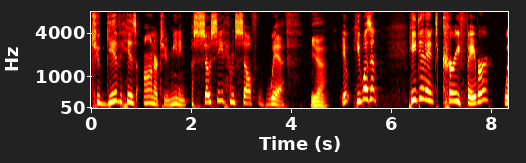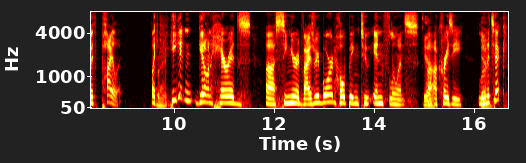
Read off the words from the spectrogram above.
to give his honor to, meaning associate himself with, yeah it, he wasn't he didn't curry favor with Pilate. Like Right. he didn't get on Herod's uh, senior advisory board hoping to influence Yeah. uh, a crazy lunatic. Yeah.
